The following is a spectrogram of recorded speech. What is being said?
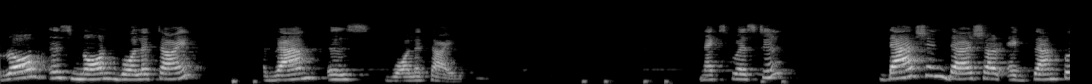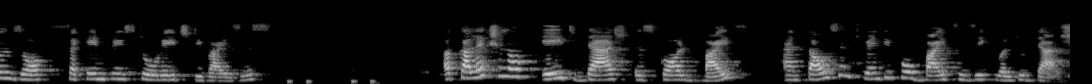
ROM is non-volatile. RAM is volatile. Next question. Dash and dash are examples of secondary storage devices. A collection of 8 dash is called bytes and 1024 bytes is equal to dash.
